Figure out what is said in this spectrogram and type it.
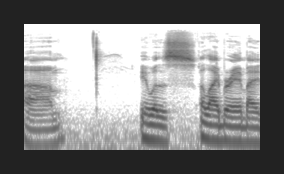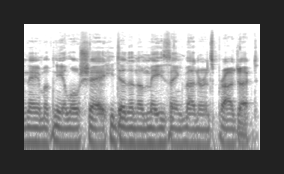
um, it was a librarian by the name of Neil O'Shea. He did an amazing veterans project.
